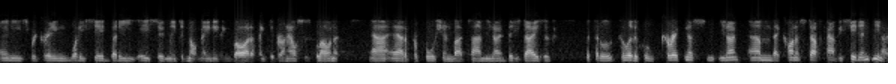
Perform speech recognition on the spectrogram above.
and he's regretting what he said, but he, he certainly did not mean anything by it. I think everyone else has blown it uh, out of proportion. But um, you know, these days of the political correctness, you know, um, that kind of stuff can't be said. And you know,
